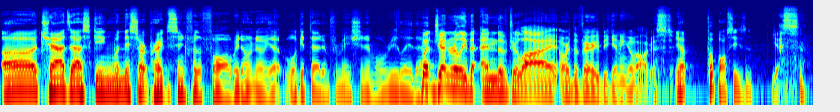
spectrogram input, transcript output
Uh, Chad's asking when they start practicing for the fall. We don't know yet. We'll get that information and we'll relay that. But generally the end of July or the very beginning of August. yep, football season. Yes.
